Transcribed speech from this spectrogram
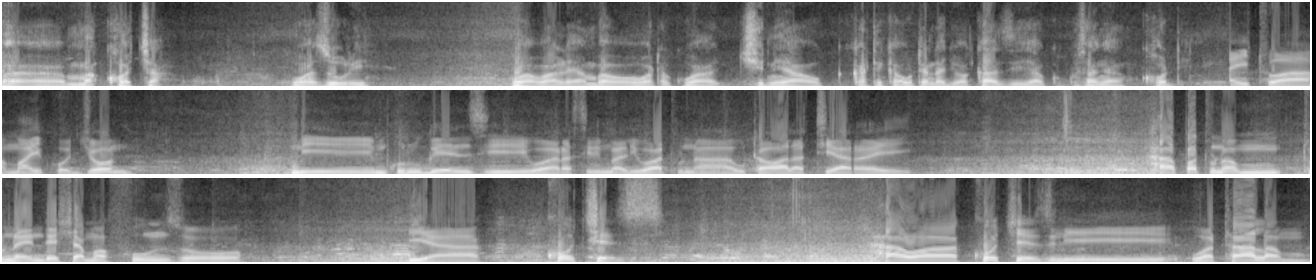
uh, makocha wazuri wa wale ambao watakuwa chini yao katika utendaji wa kazi ya kukusanya kodi. Naitwa Michael John, ni mkurugenzi wa rasilimali watu na utawala TRA. Hapa tuna, tunaendesha mafunzo ya coaches. Hawa coaches ni wataalamu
